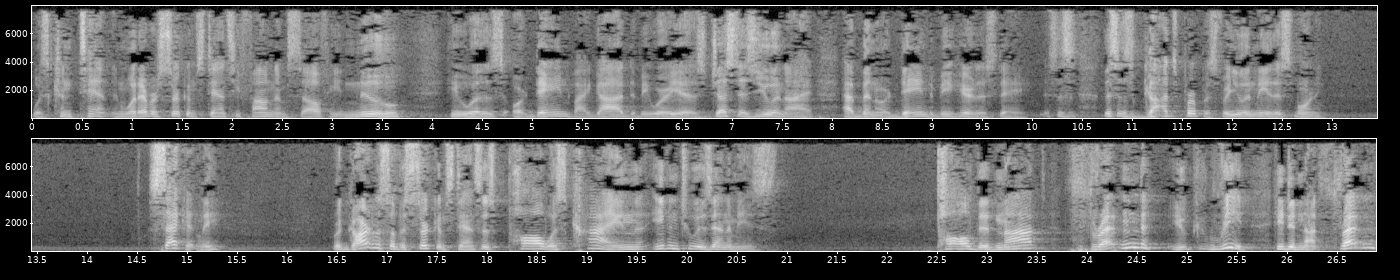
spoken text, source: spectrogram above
was content in whatever circumstance he found himself. He knew He was ordained by God to be where he is, just as you and I have been ordained to be here this day. This is, this is God's purpose for you and me this morning. Secondly, regardless of his circumstances, Paul was kind even to his enemies. Paul did not threaten, you read, he did not threaten,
